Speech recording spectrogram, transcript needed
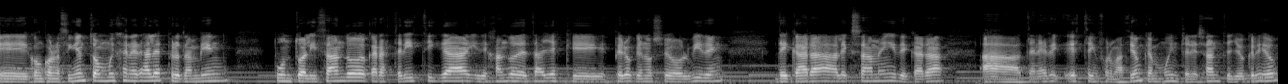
eh, con conocimientos muy generales, pero también puntualizando características y dejando detalles que espero que no se olviden de cara al examen y de cara a tener esta información que es muy interesante yo creo.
